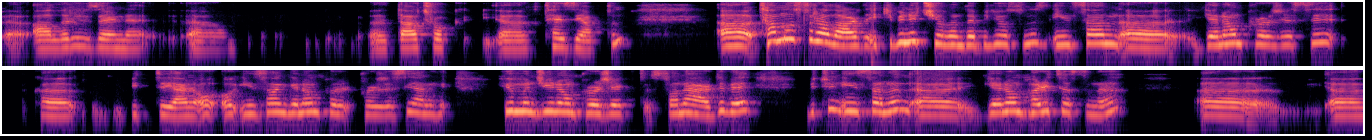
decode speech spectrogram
e, ağları üzerine daha çok tez yaptım. Tam o sıralarda 2003 yılında biliyorsunuz insan genom projesi bitti. Yani o, o insan genom pro- projesi yani Human Genome Project sona erdi ve bütün insanın e, genom haritasını e, e,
